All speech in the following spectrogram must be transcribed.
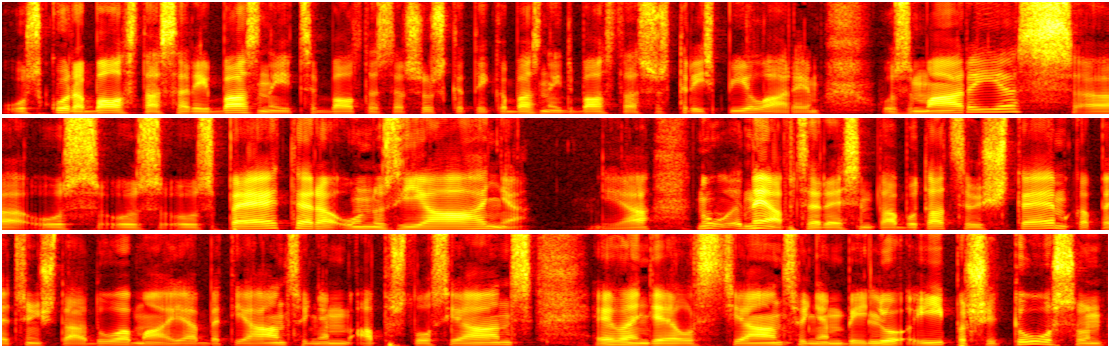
uz kura balstās arī baznīca. Baltasars uzskatīja, ka baznīca balstās uz trīs pīlāriem – uz Marijas, uz, uz, uz Pētera un uz Jāņa. Ja? Nu, neapcerēsim, tā būtu atsevišķa tēma, kāpēc viņš tā domā, ja? bet Jānis, viņam apustuls Jānis, evaņģēlists Jānis, viņam bija ļo, īpaši tūs, un,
